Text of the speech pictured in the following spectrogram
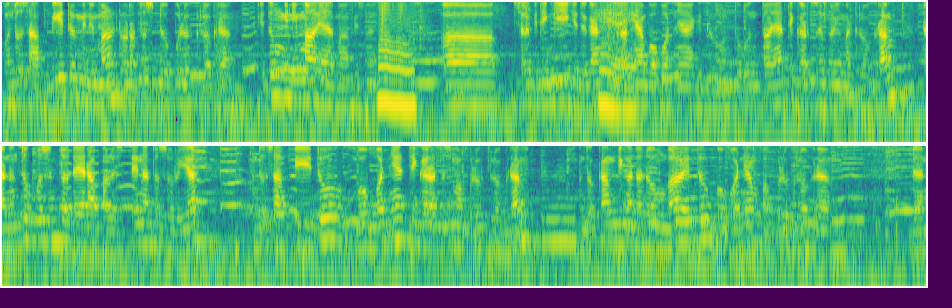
Untuk sapi itu minimal 220 kg. Itu minimal ya Maaf Mm -hmm. uh, bisa lebih tinggi gitu kan yeah, beratnya bobotnya gitu. Untuk untanya 305 kg dan untuk khusus untuk daerah Palestina atau Suriah untuk sapi itu bobotnya 350 kg. Untuk kambing atau domba itu bobotnya 40 kg dan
